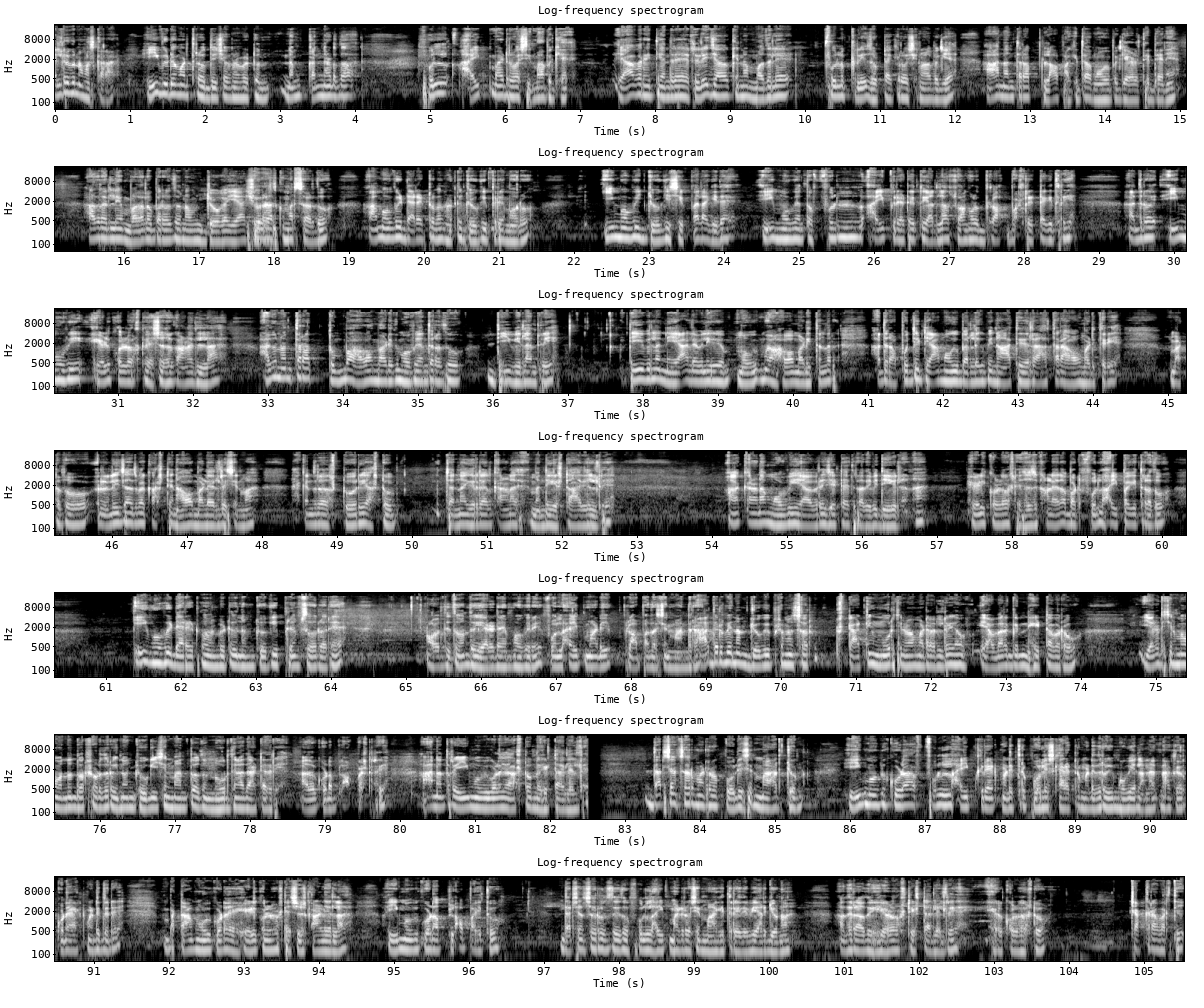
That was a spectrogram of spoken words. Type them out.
ಎಲ್ರಿಗೂ ನಮಸ್ಕಾರ. ಈ ವಿಡಿಯೋ ಮಾಡ್ತಿರೋ ಉದ್ದೇಶ ಬಂದುಬಿಟ್ಟು ನಮ್ಮ ಕನ್ನಡದ ಫುಲ್ ಹೈಪ್ ಮಾಡಿರುವ ಸಿನಿಮಾ ಬಗ್ಗೆ. ಯಾವ ರೀತಿ ಅಂದರೆ ರಿಲೀಸ್ ಆಗೋಕ್ಕಿಂತ ಮೊದಲೇ ಫುಲ್ ಕ್ರೇಜ್ ಹುಟ್ಟಾಕಿರೋ ಸಿನಿಮಾ ಬಗ್ಗೆ, ಆ ನಂತರ ಫ್ಲಾಪ್ ಆಗಿದ್ದ ಮೂವಿ ಬಗ್ಗೆ ಹೇಳ್ತಿದ್ದೇನೆ. ಅದರಲ್ಲಿ ಮೊದಲು ಬರೋದು ನಮ್ಮ ಜೋಗಯ್ಯ ಶಿವರಾಜ್ ಕುಮಾರ್ ಸರ್ದು. ಆ ಮೂವಿ ಡೈರೆಕ್ಟರ್ ಬಂದ್ಬಿಟ್ಟು ಜೋಗಿ ಪ್ರೇಮ್ ಅವರು. ಈ ಮೂವಿ ಜೋಗಿ ಸಿಪ್ಪಲ್ ಆಗಿದೆ. ಈ ಮೂವಿ ಅಂತ ಫುಲ್ ಹೈಪ್ ರೇಟ್ ಆಯಿತು ಎಲ್ಲ ಸಾಂಗ್ಗಳು ಬ್ಲಾಕ್ ಬಸ್ಟ್ ಹಿಟ್ ಆಗಿತ್ತು ಆದ್ರೆ ಈ ಮೂವಿ ಹೇಳಿಕೊಳ್ಳುವಷ್ಟು ಯಶಸ್ಸು ಕಾಣೋದಿಲ್ಲ. ಅದು ನಂತರ ತುಂಬ ಹವಾ ಮಾಡಿದ ಮೂವಿ ಅಂದ್ರೆ ಅದು ದಿ ವಿಲನ್ ರೀ. ದಿ ವಿಲನ್ ಯಾವ ಲೆವೆಲಿಗೆ ಮೂವಿ ಹವಾ ಮಾಡಿತ್ತಂದ್ರೆ ಅದ್ರ ಅಪೋಸಿಟ್ ಯಾವ ಮೂವಿ ಬರ್ಲಿಕ್ಕೆ ಭೀ ನಾ ಆತಿದಿಲ್ಲ, ಆ ಥರ ಹವಾ ಮಾಡಿತ್ತೀರಿ ಬಟ್ ಅದು ರಿಲೀಸ್ ಆದ್ಬೇಕು ಅಷ್ಟೇನು ಹವಾ ಮಾಡಲಿಲ್ಲ ರೀ ಸಿನಿಮಾ ಯಾಕಂದ್ರೆ ಸ್ಟೋರಿ ಅಷ್ಟು ಚೆನ್ನಾಗಿರಲಿಲ್ಲ, ಕಾರಣ ಮಂದಿಗೆ ಇಷ್ಟ ಆಗಿಲ್ಲ ರೀ. ಆ ಕಾರಣ ಮೂವಿ ಆವ್ರೇಜ್ ಇಟ್ಟಾಯ್ತು ಅದು ಭೀ ದಿ ವಿಲನ. ಹೇಳಿಕೊಳ್ಳುವಷ್ಟು ಸ್ಟೇಜಸ್ ಕಾಣಲಿಲ್ಲ ಬಟ್ ಫುಲ್ ಹೈಪ್ ಆಗಿತ್ತು ಅದು ಈ ಮೂವಿ ಡೈರೆಕ್ಟ್ ಬಂದುಬಿಟ್ಟು ನಮ್ಮ ಜೋಗಿ ಪ್ರೇಮ್ ಸೋರವರೇ ಅವ್ರದ್ದು ಒಂದು ಎರಡನೇ ಮೂವಿ ರೀ. ಫುಲ್ ಹೈಪ್ ಮಾಡಿ ಫ್ಲಾಪ್ ಆದ ಸಿನಿಮಾ ಅಂದ್ರೆ. ಆದ್ರೂ ಭೀ ನಮ್ಮ ಜೋಗಿ ಪ್ರೇಮ್ ಸರ್ ಸ್ಟಾರ್ಟಿಂಗ್ ಮೂರು ಸಿನಿಮಾ ಅವು ಯಾವಾಗನ್ ಹಿಟ್ ಅವರವು ಎರಡು ಸಿನಿಮಾ ಒಂದೊಂದು ವರ್ಷ ಹೊಡೆದ್ರು, ಇನ್ನೊಂದು ಜೋಗಿ ಸಿನಿಮಾ ಅಂತೂ ಅದು ನೂರು ದಿನ ರೀ ಅದು ಕೂಡ ಬ್ಲಾಕ್ ಬಸ್ಟರ್ ರೀ. ಆ ನಂತರ ಈ ಮೂವಿಗಳಿಗೆ ಅಷ್ಟೊಂದು ಹಿಟ್ ಆಗಲಿಲ್ಲ ರೀ ದರ್ಶನ್ ಸರ್ ಮಾಡಿರೋ ಪೊಲೀಸಿನ ಅರ್ಜುನ್ ಈ ಮೂವಿ ಕೂಡ ಫುಲ್ ಹೈಪ್ ಕ್ರಿಯೇಟ್ ಮಾಡಿದ್ರು ಪೊಲೀಸ್ ಕ್ಯಾರೆಕ್ಟರ್ ಮಾಡಿದ್ರು. ಈ ಮೂವಿಯಲ್ಲಿ ಅನಂತ್ ನಾಗ್ ಸರ್ ಕೂಡ ಆ್ಯಕ್ಟ್ ಮಾಡಿದ್ದಾರೆ. ಬಟ್ ಆ ಮೂವಿ ಕೂಡ ಹೇಳಿಕೊಳ್ಳುವಷ್ಟು ಯಶಸ್ಸು ಕಾಣಲಿಲ್ಲ. ಈ ಮೂವಿ ಕೂಡ ಫ್ಲಾಪ್ ಆಯಿತು. ದರ್ಶನ್ ಸರ್ ಇದು ಫುಲ್ ಹೈಪ್ ಮಾಡಿರೋ ಸಿನಿಮಾ ಆಗಿತ್ತು ಇದು ವಿ ಅರ್ಜುನ ಆದರೆ ಅದು ಹೇಳೋಷ್ಟು ಇಷ್ಟ ಆಗಲಿಲ್ಲ ರೀ ಹೇಳ್ಕೊಳ್ಳೋಷ್ಟು ಚಕ್ರವರ್ತಿ,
